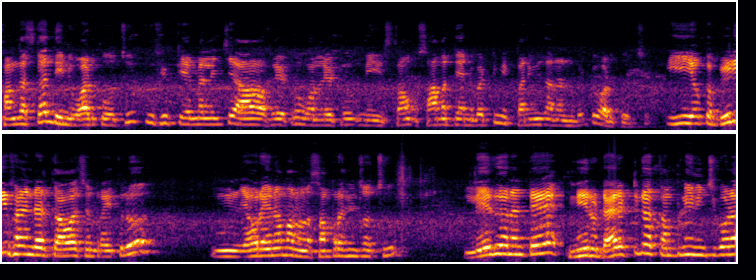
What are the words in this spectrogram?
ఫంగస్గా దీన్ని వాడుకోవచ్చు. టూ ఫిఫ్టీ ఎంఎల్ నుంచి హాఫ్ లీటర్ వన్ లీటర్ మీ సామర్థ్యాన్ని బట్టి మీ పని విధానాన్ని బట్టి వాడుకోవచ్చు. ఈ యొక్క బీడీ ఫైవ్ హండ్రెడ్ కావాల్సిన రైతులు ఎవరైనా మనల్ని సంప్రదించవచ్చు. లేదు అని అంటే మీరు డైరెక్ట్గా కంపెనీ నుంచి కూడా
